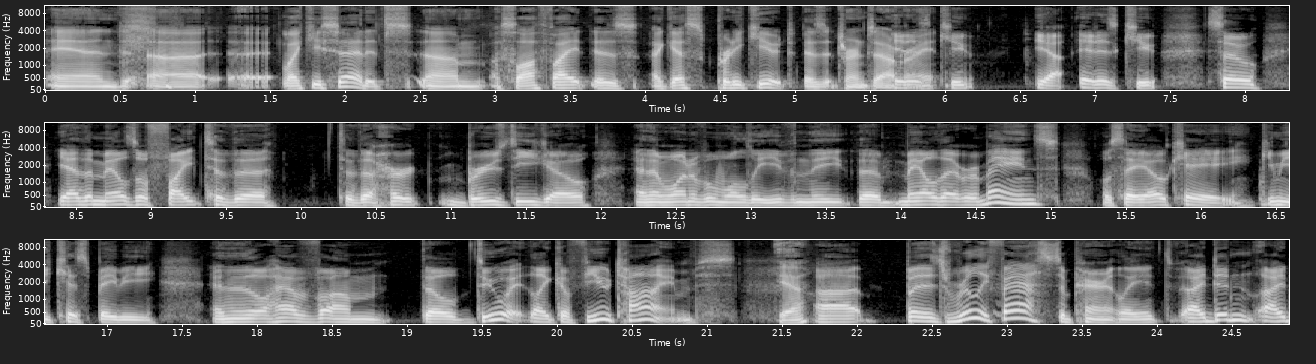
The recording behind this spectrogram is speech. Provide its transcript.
And uh, uh, like you said, it's um, a sloth fight is, I guess, pretty cute as it turns out, It is right? cute. Yeah, it is cute. So yeah, the males will fight to the to the hurt, bruised ego, and then one of them will leave, and the the male that remains will say, "Okay, give me a kiss, baby," and then they'll have um they'll do it like a few times. Yeah. Uh, but it's really fast. Apparently, it's, I didn't. I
